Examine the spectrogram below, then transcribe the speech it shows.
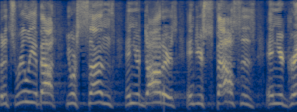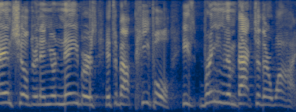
but it's really about your sons and your daughters and your spouses and your grandchildren and your neighbors. It's about people. He's bringing them back to their why.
